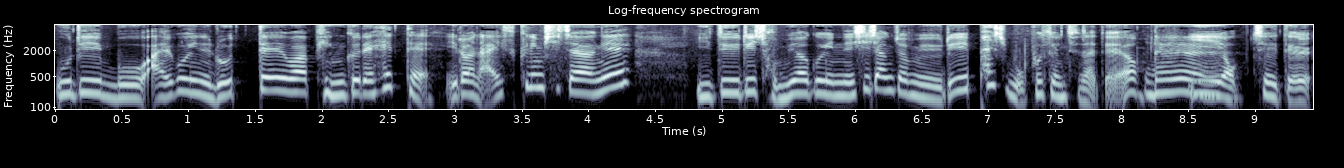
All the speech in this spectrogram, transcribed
우리 뭐 알고 있는 롯데와 빙그레 혜태 이런 아이스크림 시장에 이들이 점유하고 있는 시장 점유율이 85%나 돼요. 네. 이 업체들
